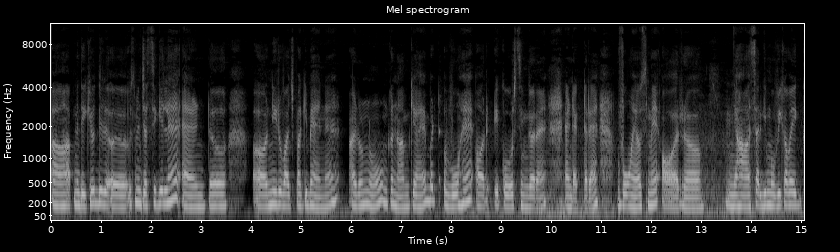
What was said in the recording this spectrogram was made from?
आपने देखी हो, दिल उसमें जस्सी गिल हैं एंड नीरू वाजपा की बहन है। आई डोंट नो उनका नाम क्या है बट वो हैं और एक और सिंगर हैं एंड एक्टर हैं। वो हैं उसमें और यहाँ सरगी मूवी का वो एक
